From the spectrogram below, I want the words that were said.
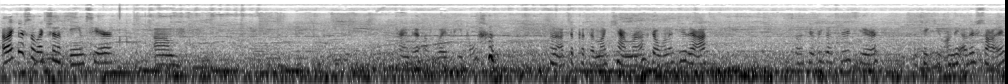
I like their selection of games here. Um, trying to avoid people. I'm not to put them on camera. Don't want to do that. So here we go through here. I'll take you on the other side.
